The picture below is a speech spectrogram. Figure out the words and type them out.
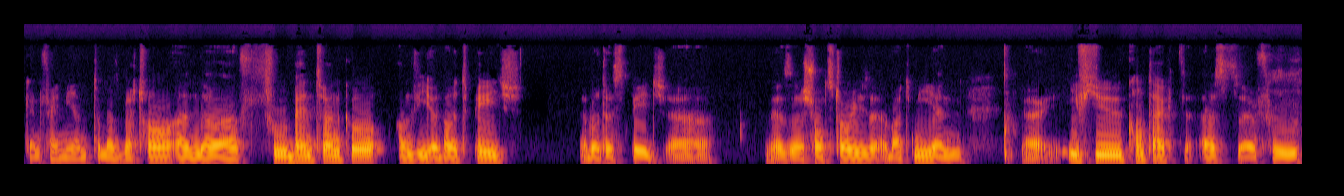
can find me on Thomas Bertrand and uh, through Bento and Co. on the About page about us page. Uh, there's a short stories about me, and uh, if you contact us uh, through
